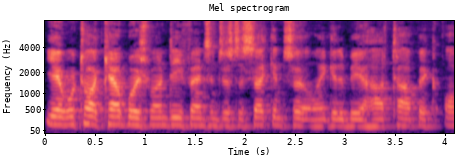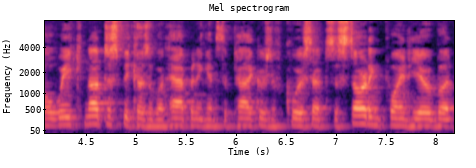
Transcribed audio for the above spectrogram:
Yeah, we'll talk Cowboys run defense in just a second. Certainly going to be a hot topic all week, not just because of what happened against the Packers. Of course, that's the starting point here, but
